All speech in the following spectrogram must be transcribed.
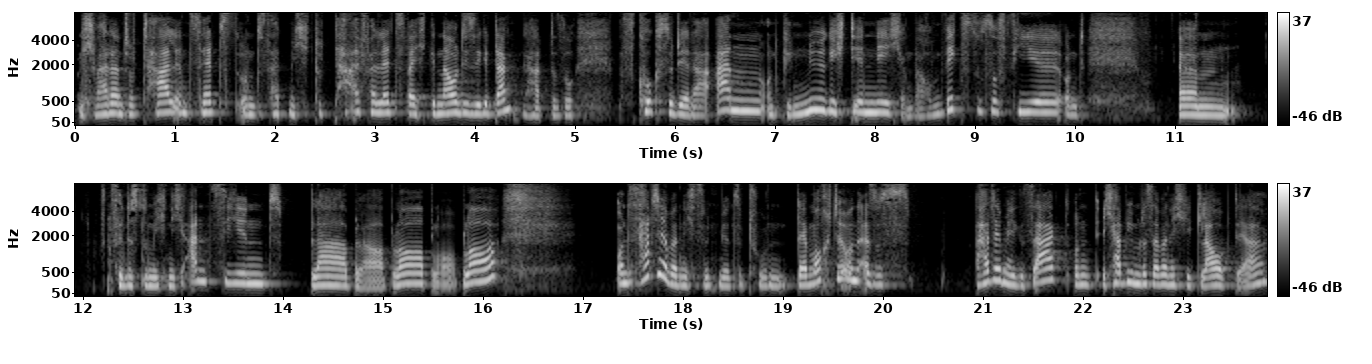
und ich war dann total entsetzt und es hat mich total verletzt, weil ich genau diese Gedanken hatte, so, was guckst du dir da an und genüge ich dir nicht und warum wickst du so viel und ähm, findest du mich nicht anziehend, bla bla bla bla bla. Und es hatte aber nichts mit mir zu tun. Der mochte und also es hat er mir gesagt und ich habe ihm das aber nicht geglaubt, ja.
